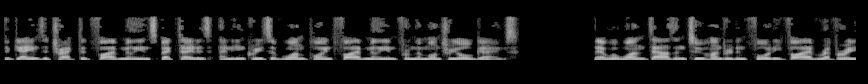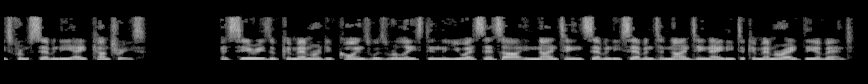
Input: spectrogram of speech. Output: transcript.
The Games attracted 5 million spectators, an increase of 1.5 million from the Montreal Games. There were 1,245 referees from 78 countries. A series of commemorative coins was released in the USSR in 1977 to 1980 to commemorate the event.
